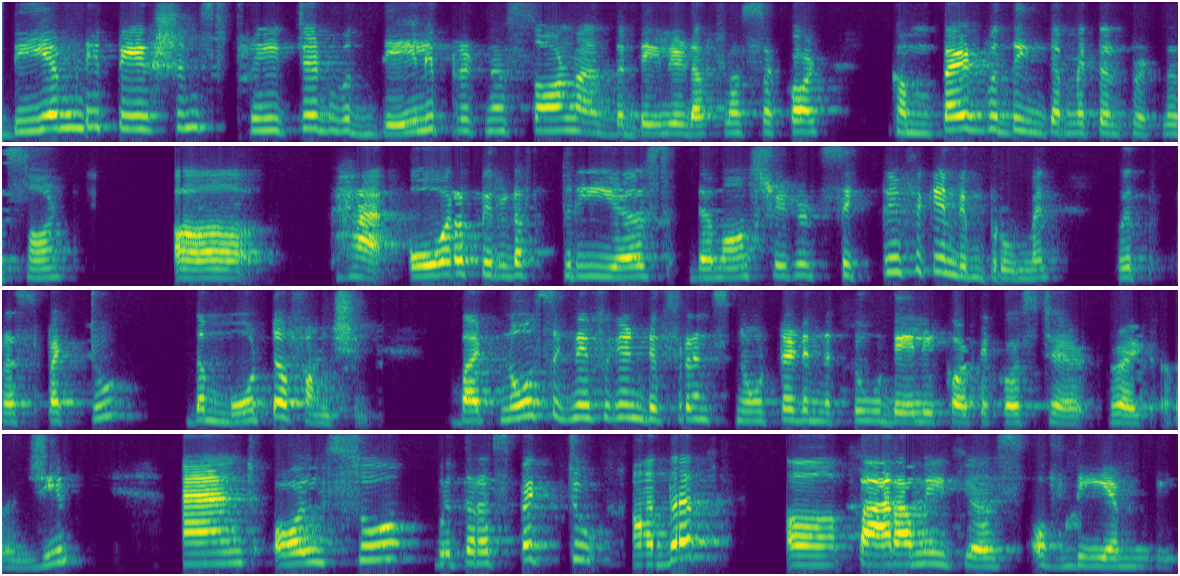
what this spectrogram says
DMD patients treated with daily prednisone and the daily deflazacort compared with the intermittent prednisone uh, over a period of three years demonstrated significant improvement with respect to the motor function, but no significant difference noted in the two daily corticosteroid regime. And also with respect to other uh, parameters of DMD,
